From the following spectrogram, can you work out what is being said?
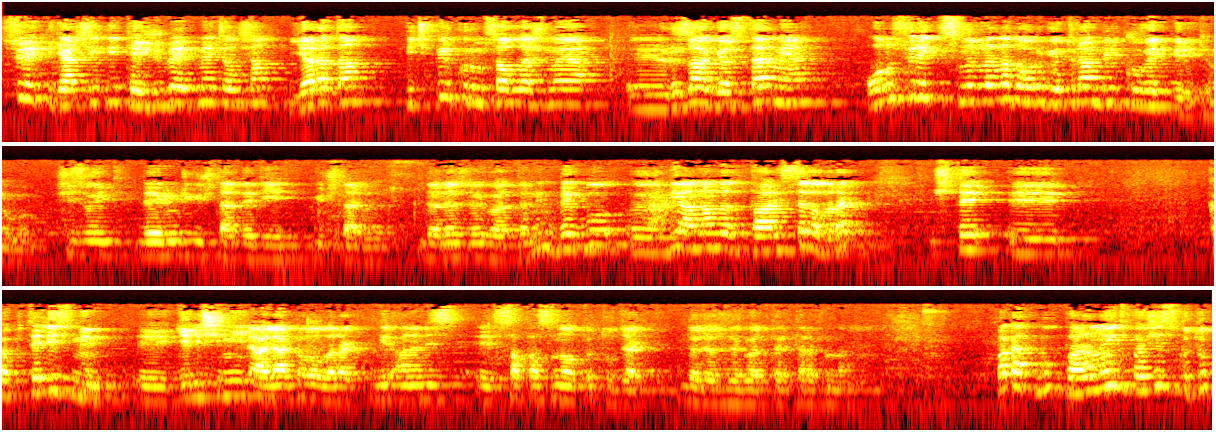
sürekli gerçekliği tecrübe etmeye çalışan, yaratan, hiçbir kurumsallaşmaya e, rıza göstermeyen, onu sürekli sınırlarına doğru götüren bir kuvvet birikimi bu. Şizoid devrimci güçler dediği güçler Deleuze ve Guattari'nin ve bu e, bir anlamda da tarihsel olarak işte e, kapitalizmin e, gelişimiyle alakalı olarak bir analiz e, safhasına oturtulacak Deleuze ve Guattari tarafından. Fakat bu paranoid faşist kutup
